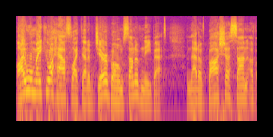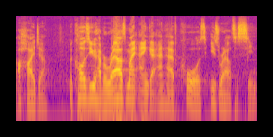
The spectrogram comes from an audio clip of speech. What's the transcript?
I will make your house like that of Jeroboam, son of Nebat and that of Baasha son of Ahijah, because you have aroused my anger and have caused Israel to sin.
